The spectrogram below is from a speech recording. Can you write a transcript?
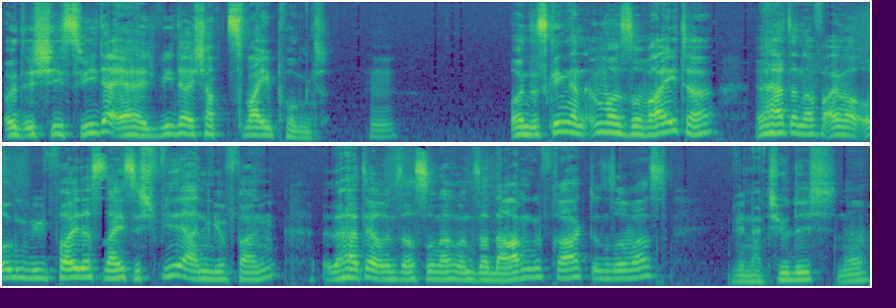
und ich schieß wieder, er hält wieder. Ich habe zwei Punkte. Hm? Und es ging dann immer so weiter. Er hat dann auf einmal irgendwie voll das nice Spiel angefangen. Da hat er uns auch so nach unseren Namen gefragt und sowas. Wir natürlich, ne,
